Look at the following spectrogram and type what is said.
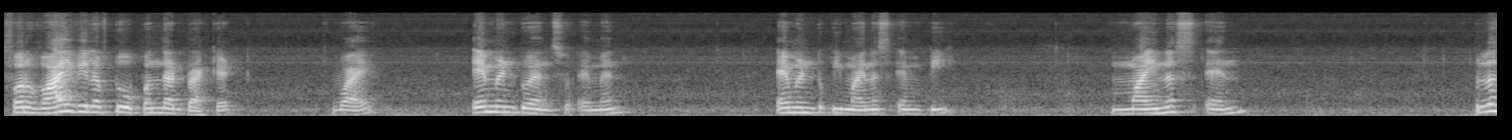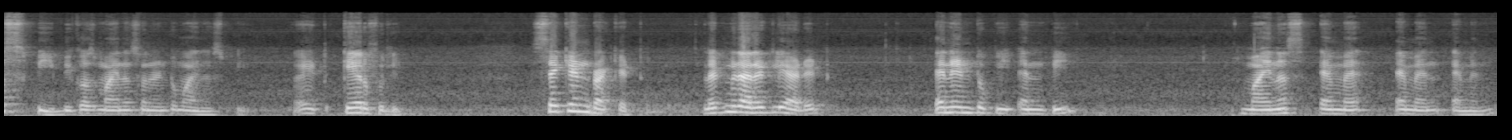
For y we'll have to open that bracket. Y. M into n so mn m into p minus mp minus n plus p because minus 1 into minus p right? Carefully. Second bracket. Let me directly add it. N into p np minus mn mn mn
